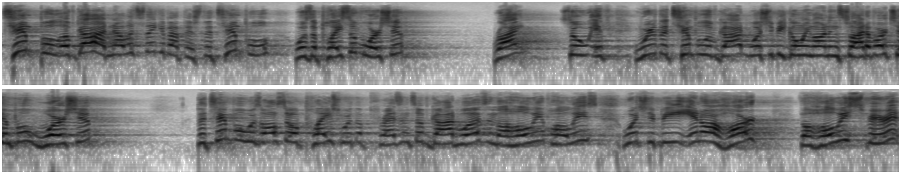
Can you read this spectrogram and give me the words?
temple of God. Now let's think about this. The temple was a place of worship, right? So if we're the temple of God, what should be going on inside of our temple? Worship. The temple was also a place where the presence of God was in the Holy of Holies, what should be in our heart, the Holy Spirit.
